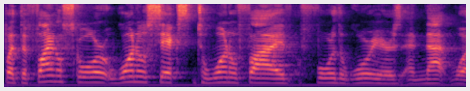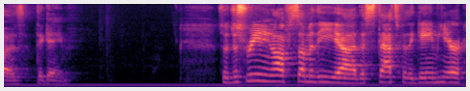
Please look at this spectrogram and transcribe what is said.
but the final score 106 to 105 for the Warriors, and that was the game. So just reading off some of the uh, the stats for the game here.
